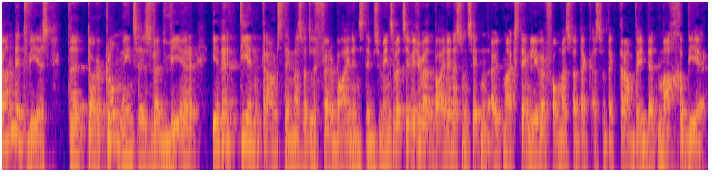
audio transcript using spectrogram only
kan dit wees dat daar 'n klomp mense is wat weer eerder teen Trump stem as wat hulle vir Biden stem. So mense wat sê weet jy wat Biden is ontsettend oud, maar ek stem liewer vir hom as wat ek as wat ek Trump het. Dit mag gebeur.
